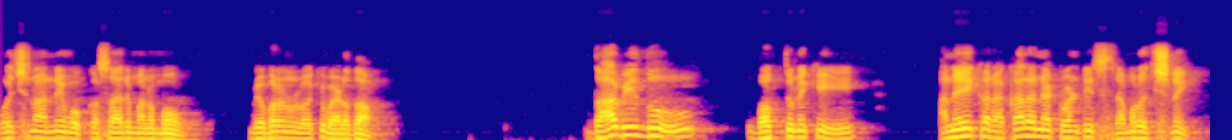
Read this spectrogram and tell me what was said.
వచనాన్ని ఒక్కసారి మనము వివరణలోకి వెళదాం. దావీదు భక్తునికి అనేక రకాలైనటువంటి శ్రమలు వచ్చినాయి.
